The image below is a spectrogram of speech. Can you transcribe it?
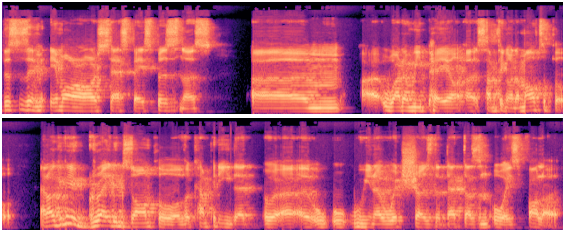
this is an MRR SaaS based business. Um, uh, why don't we pay uh, something on a multiple? And I'll give you a great example of a company that, uh, uh you know, which shows that that doesn't always follow.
